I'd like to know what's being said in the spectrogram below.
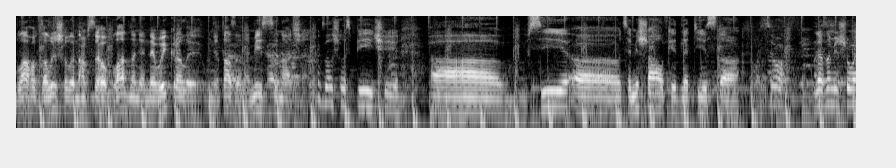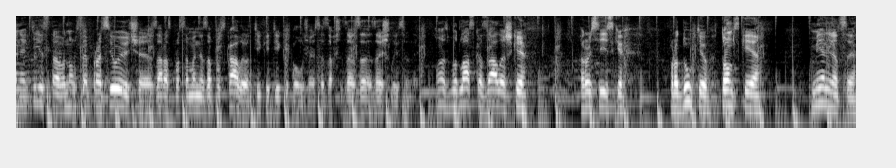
благо, залишили нам все обладнання, не викрали, унітази на місці, наче. Так залишились пічі, а, всі а, це мішалки для тіста. Все. Для замішування тіста воно все працююче. Зараз просто ми не запускали, от тільки-тільки, виходить, за- за- за- зайшли сюди. Ось, будь ласка, залишки російських продуктів, Томські мельниці.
